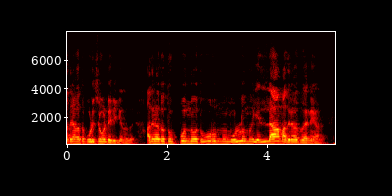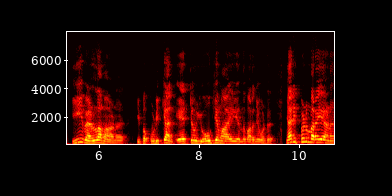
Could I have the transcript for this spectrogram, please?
അതിനകത്ത് കുളിച്ചുകൊണ്ടിരിക്കുന്നത്. അതിനകത്ത് തുപ്പുന്നു തൂറുന്നു മുള്ളുന്നു എല്ലാം അതിനകത്ത് തന്നെയാണ്. ഈ വെള്ളമാണ് ഇപ്പൊ കുടിക്കാൻ ഏറ്റവും യോഗ്യമായി എന്ന് പറഞ്ഞുകൊണ്ട് ഞാൻ ഇപ്പോഴും പറയുകയാണ്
